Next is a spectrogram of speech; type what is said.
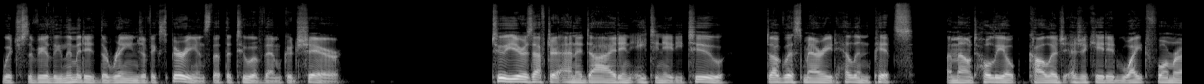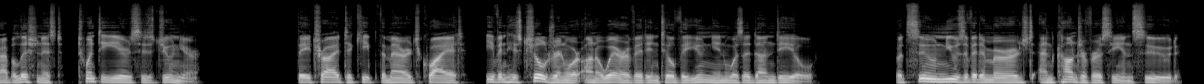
which severely limited the range of experience that the two of them could share. Two years after Anna died in 1882, Douglass married Helen Pitts, a Mount Holyoke College educated white former abolitionist 20 years his junior. They tried to keep the marriage quiet, even his children were unaware of it until the union was a done deal. But soon news of it emerged and controversy ensued.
